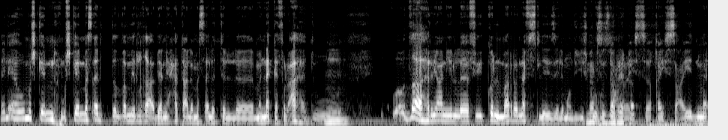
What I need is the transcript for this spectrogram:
لا هو مش كان مش كان مسألة ضمير الغائب يعني حتى على مسألة من نكثوا العهد و ظاهر يعني في كل مرة نفس les éléments de discours نفس رئيس قيس سعيد. ما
